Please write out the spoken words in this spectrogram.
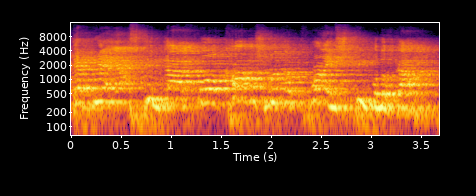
that we're asking God for comes with a price, people of God.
